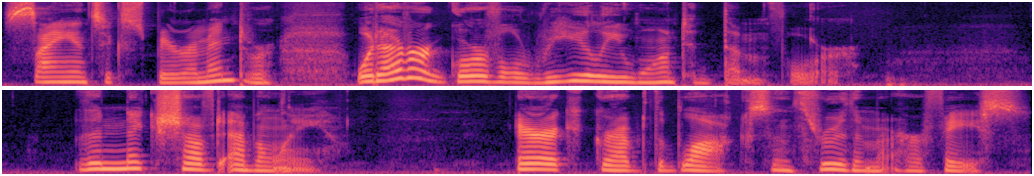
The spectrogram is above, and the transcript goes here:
science experiment or whatever Gorval really wanted them for. Then Nick shoved Emily. Eric grabbed the blocks and threw them at her face.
